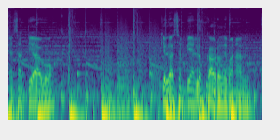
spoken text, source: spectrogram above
en Santiago. Que lo hacen bien los cabros de Panal.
